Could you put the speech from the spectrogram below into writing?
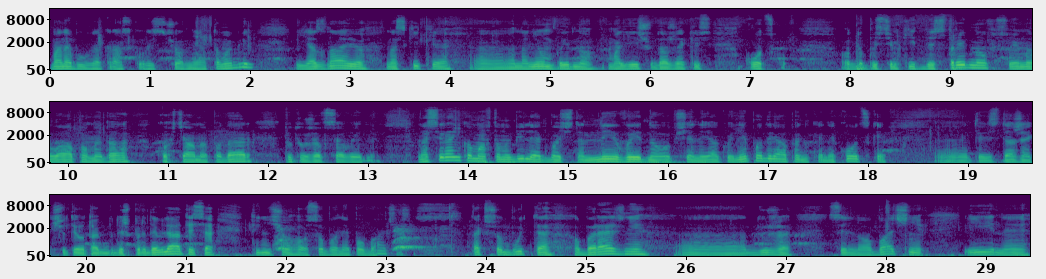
У мене був якраз колись чорний автомобіль, і я знаю, наскільки е, на ньому видно малейшу навіть якусь коцку. От, допустим, кіт десь стрибнув своїми лапами, да, когтями подер, тут уже все видно. На сіренькому автомобілі, як бачите, не видно взагалі ніякої ні подряпинки, ні коцки. Е, Тобто, навіть якщо ти отак будеш придивлятися, ти нічого особо не побачиш. Так що будьте обережні, дуже сильно обачні і не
